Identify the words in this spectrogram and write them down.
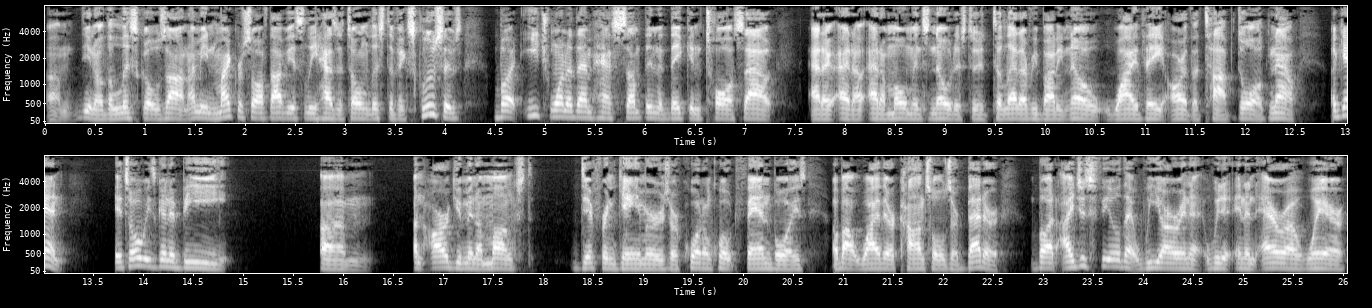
Um, you know the list goes on. I mean, Microsoft obviously has its own list of exclusives, but each one of them has something that they can toss out at a at a, at a moment's notice to to let everybody know why they are the top dog. Now, again, it's always going to be um, an argument amongst different gamers or quote unquote fanboys about why their consoles are better. But I just feel that we are in a in an era where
